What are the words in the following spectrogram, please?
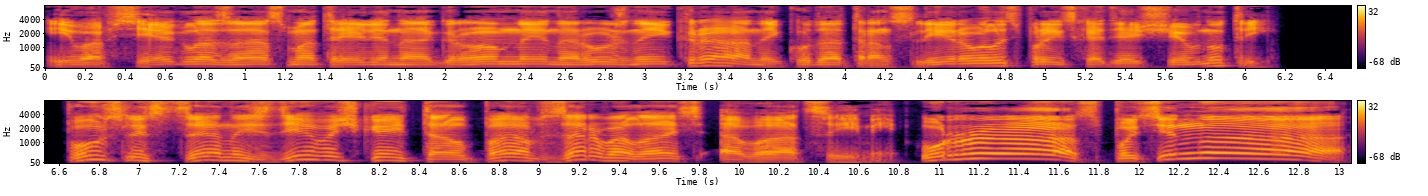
и во все глаза смотрели на огромные наружные экраны, куда транслировалось происходящее внутри. После сцены с девочкой толпа взорвалась овациями. «Ура! Спасена!»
